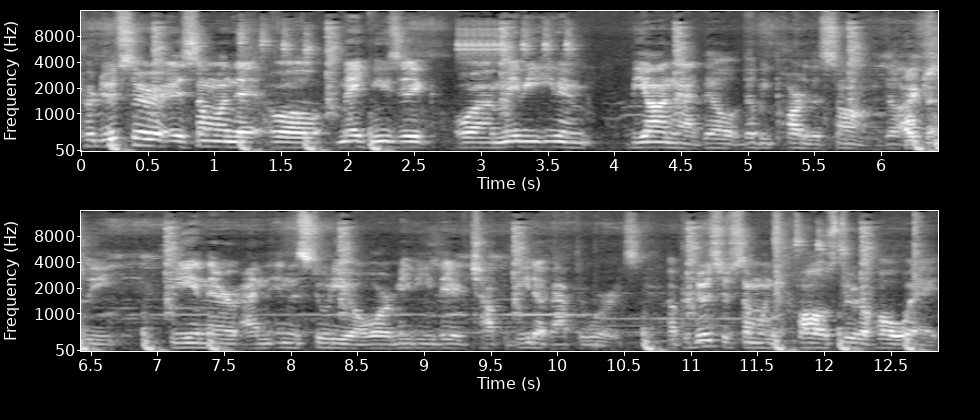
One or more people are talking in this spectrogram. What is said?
producer is someone that will make music, or maybe even beyond that, they'll they'll be part of the song. They'll Okay. actually be in there and in the studio, or maybe they chop the beat up afterwards. A producer is someone that follows through the whole way.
